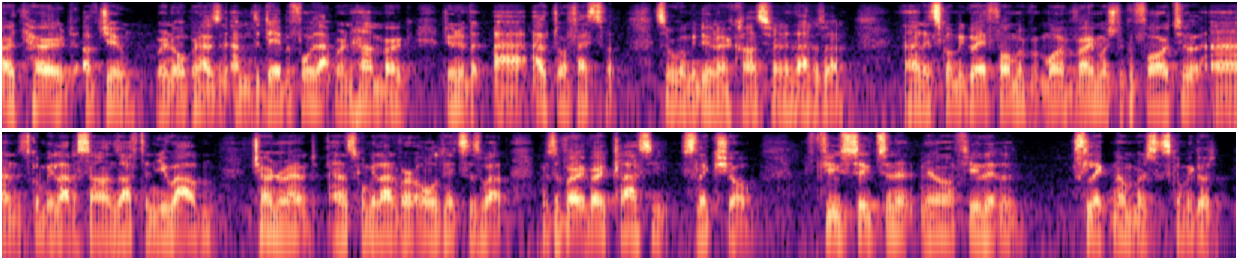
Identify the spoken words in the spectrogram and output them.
or 3rd of June. We're in Oberhausen, and the day before that, we're in Hamburg doing an uh, outdoor festival. So we're going to be doing our concert at that as well. And it's going to be great fun. We're more, very much looking forward to it, and it's going to be a lot of songs off the new album, Turnaround, and it's going to be a lot of our old hits as well. But it's a very, very classy, slick show. A few suits in it, you know, a few little slick numbers. It's going to be good.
